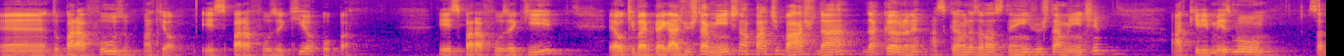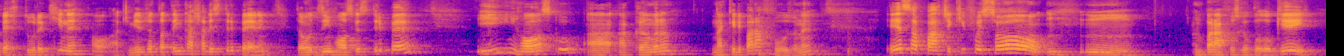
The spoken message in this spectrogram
é, do parafuso. Aqui, ó. Esse parafuso aqui, ó. Opa, esse parafuso aqui é o que vai pegar justamente na parte de baixo da, da câmera, né? As câmeras elas têm justamente aquele mesmo essa abertura aqui, né? Ó, aqui mesmo já está até encaixado esse tripé, né? Então eu desenrosco esse tripé e enrosco a, a câmera naquele parafuso, né? Essa parte aqui foi só um, um, um parafuso que eu coloquei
